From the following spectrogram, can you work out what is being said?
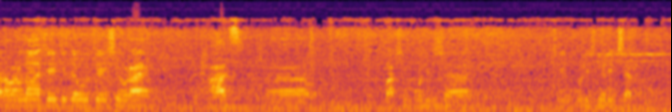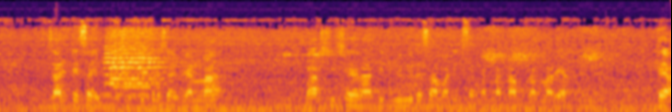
सर्वांना जय जिजाऊ जय शिवराय. आज वाशिम बार्शी पोलीस शहरचे पोलीस निरीक्षक जालटे साहेब कुत्रे साहेब यांना बार्शी शहरातील विविध सामाजिक संघटना काम करणाऱ्या त्या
